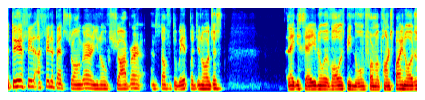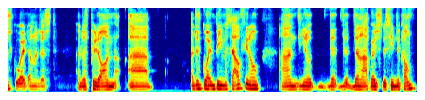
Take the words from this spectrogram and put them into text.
I do. I feel I feel a bit stronger. You know, sharper and stuff at the weight. But you know, just like you say, you know, I've always been known for my punch by. You know, I just go out and I just I just put on. Uh, I just go out and be myself. You know, and you know the the, the knockouts they seem to come.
